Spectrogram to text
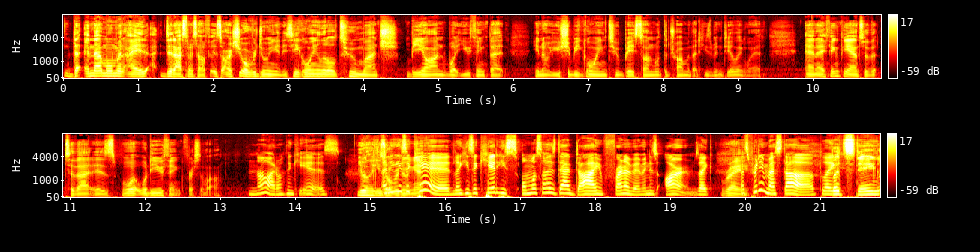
th- in that moment, I did ask myself: Is Archie overdoing it? Is he going a little too much beyond what you think that you know you should be going to based on what the trauma that he's been dealing with? And I think the answer th- to that is what? What do you think? First of all, No, I don't think he is. You don't think he's I think he's a overdoing it? kid. Like he's a kid. He's almost saw his dad die in front of him in his arms. Like Right. that's pretty messed up. Like But staying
